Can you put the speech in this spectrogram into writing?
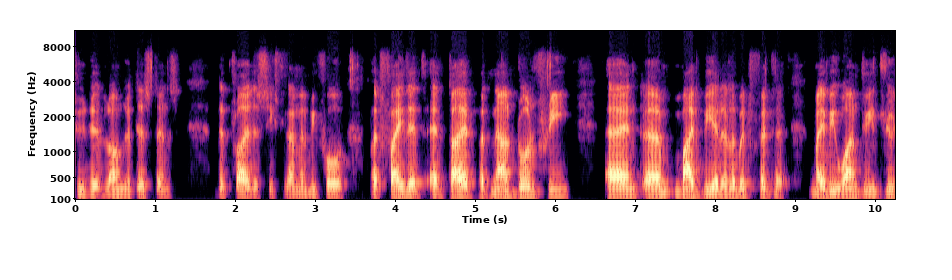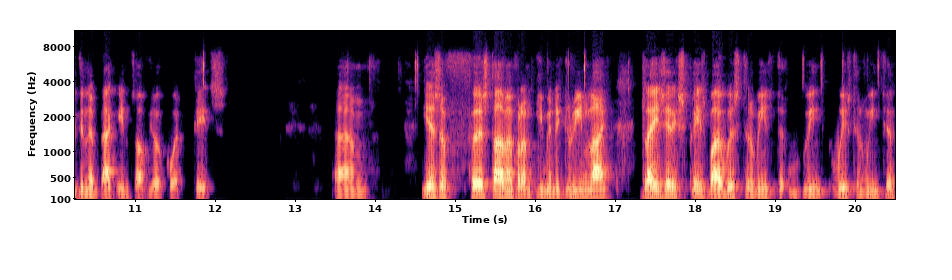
to the longer distance. Did try the 1600 before, but faded and tired, but now drawn free and um, might be a little bit fitter. Maybe one to include in the back end of your quartets. Um, here's a first timer from Give Me the Green Light. Glacier Express by Western Winter, Western Winter.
